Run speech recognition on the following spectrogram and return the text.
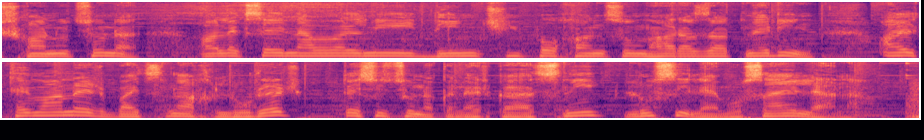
իշխանությունը Ալեքսեյ Նավալնիի դին չի փոխանցում հարազատներին, այլ թեմաներ, բայց նախ լուրեր, տեսությունը կներկայացնի Լուսինե Մուսայելյանը։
